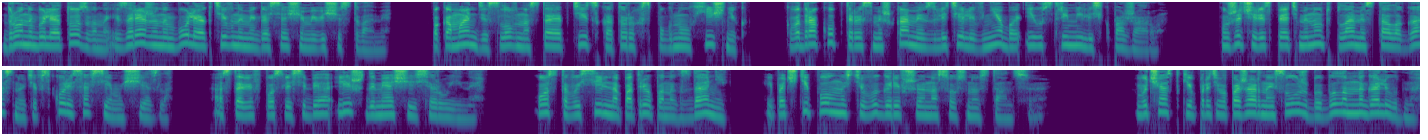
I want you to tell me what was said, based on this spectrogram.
Дроны были отозваны и заряжены более активными гасящими веществами. По команде, словно стая птиц, которых спугнул хищник, квадрокоптеры с мешками взлетели в небо и устремились к пожару. Уже через пять минут пламя стало гаснуть и вскоре совсем исчезло, оставив после себя лишь дымящиеся руины. Остовы сильно потрепанных зданий и почти полностью выгоревшую насосную станцию. В участке противопожарной службы было многолюдно.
